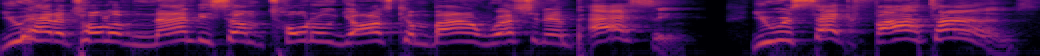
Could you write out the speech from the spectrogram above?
You had a total of 90 something total yards combined rushing and passing. You were sacked five times.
